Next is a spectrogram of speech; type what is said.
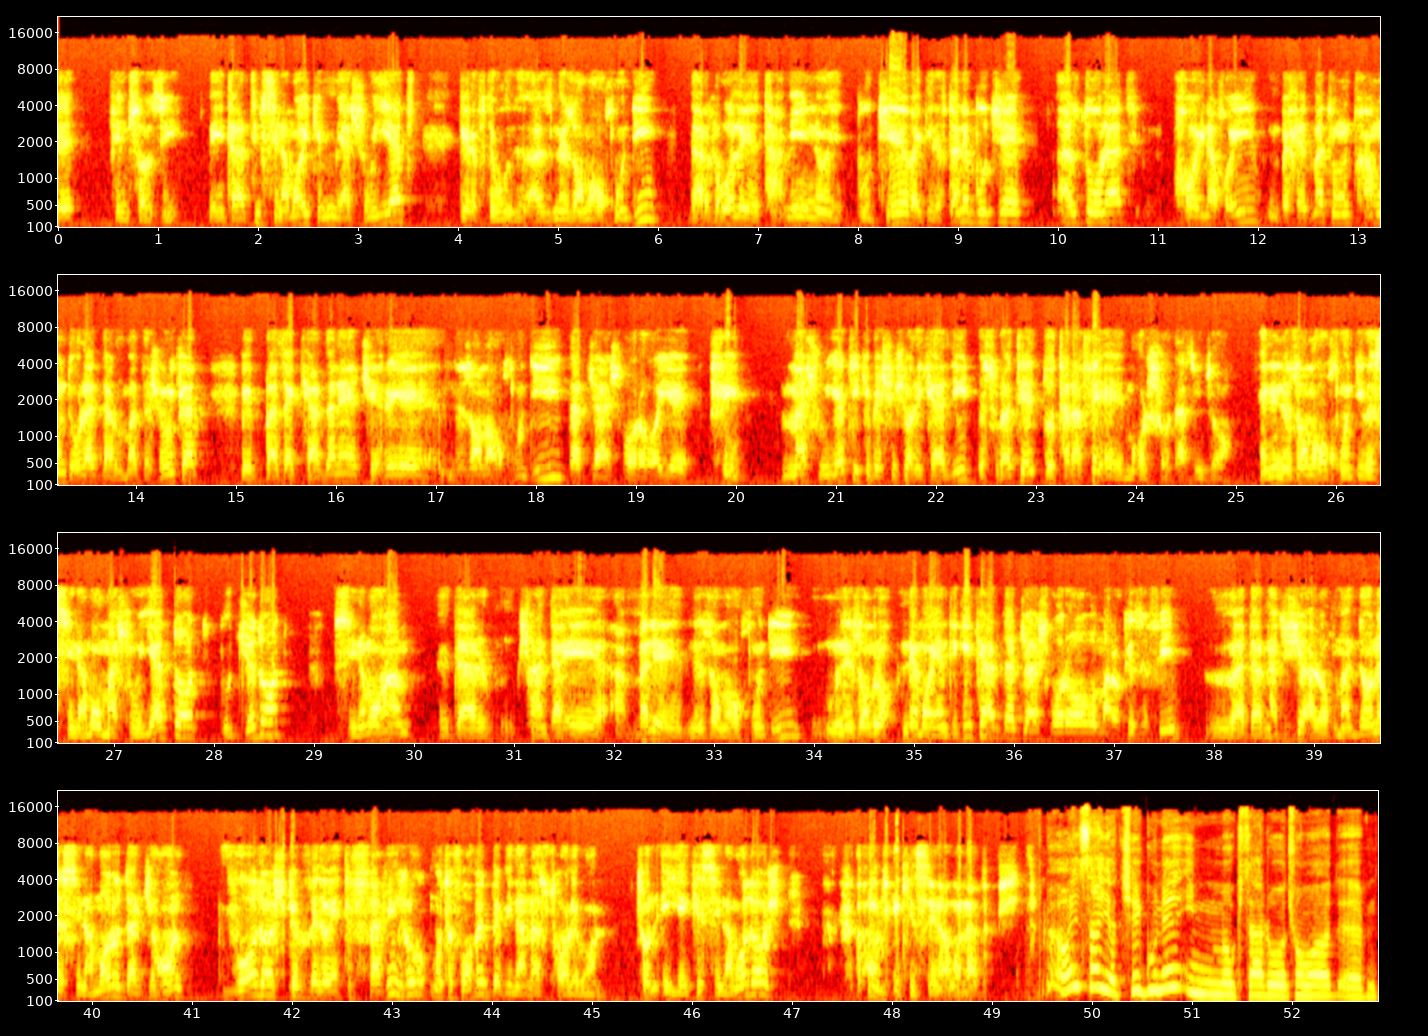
فیلمسازی. به این ترتیب سینمایی که مشروعیت گرفته بود از نظام آخوندی در قبال تأمین بودجه و گرفتن بودجه از دولت خواهی نخواهی به خدمت اون همون دولت در اومد و شروع کرد به بزک کردن چهره نظام آخوندی در جشنواره های فیلم مشروعیتی که بهش اشاره کردید به صورت دو طرفه اعمال شد از اینجا. یعنی نظام آخوندی به سینما مشروعیت داد بودجه داد. سینما هم در چند دهه اول نظام آخوندی نظام را نمایندگی کرد در جشنواره و مراکز فیلم و در نتیجه علاقمندان سینما رو در جهان واداشت که ولایت فقیه رو متفاوت ببینن از طالبان. چون این یکی سینما داشت اون یکی سینما نداشت. آقای سیاد چگونه این نکته رو شما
